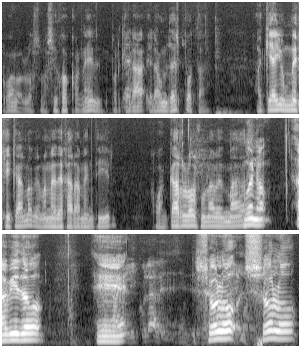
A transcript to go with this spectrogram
bueno, los, los hijos con él, porque era, era un déspota. Aquí hay un mexicano que no me dejará mentir, Juan Carlos, una vez más. Bueno, ha habido... Eh, Solo, solo,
